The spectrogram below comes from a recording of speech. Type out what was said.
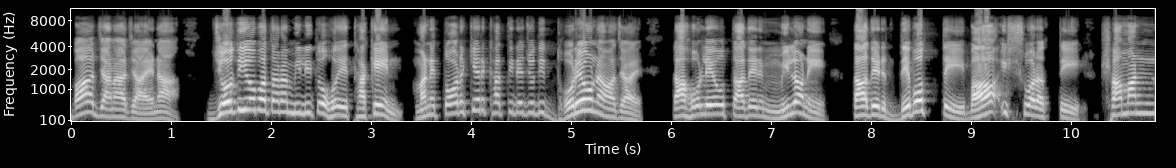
বা জানা যায় না। যদিও বা তারা মিলিত হয়ে থাকেন মানে তর্কের খাতিরে যদি ধরেও নেওয়া যায় তাহলেও তাদের মিলনে, তাদের দেবত্বে বা ঈশ্বরত্বে সামান্য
